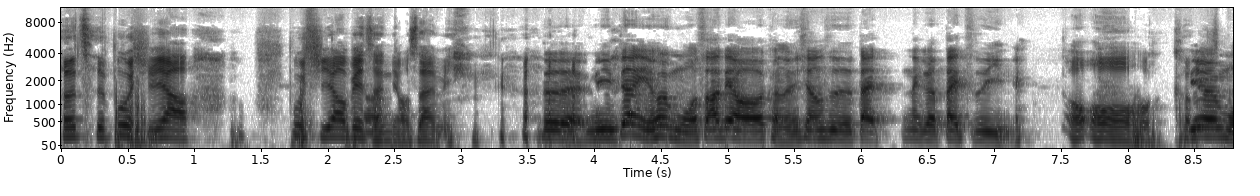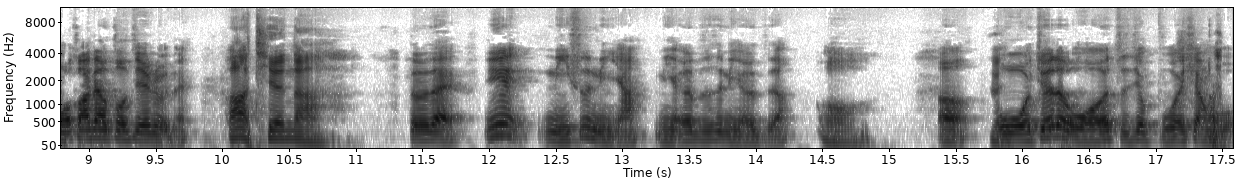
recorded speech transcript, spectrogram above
儿子不需要不需要变成鸟三明。对不对？你这样也会抹杀掉，可能像是戴那个戴之颖呢，哦哦，可你也会抹杀掉周杰伦呢，啊天哪！对不对？因为你是你啊，你儿子是你儿子啊。哦，呃，我觉得我儿子就不会像我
